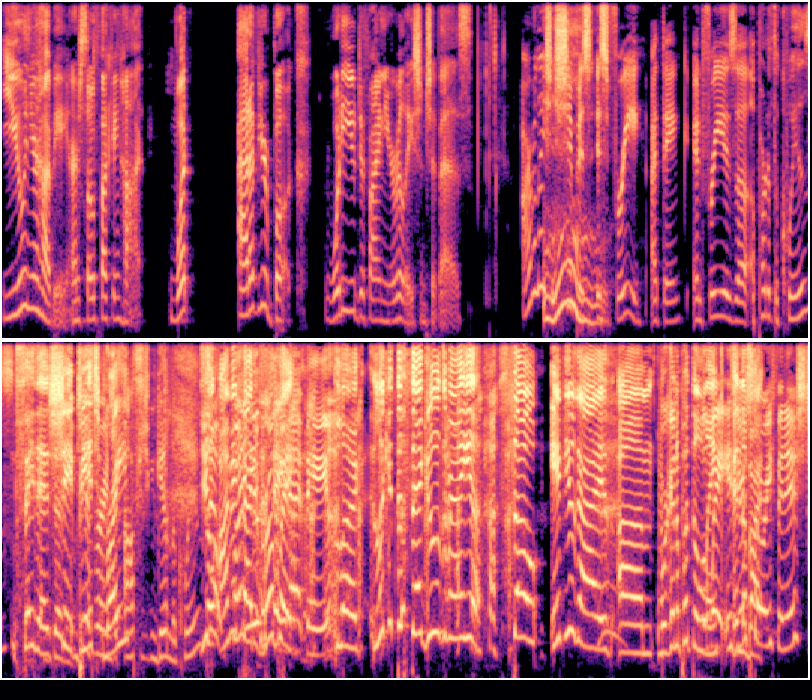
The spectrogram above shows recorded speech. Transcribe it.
You and your hubby are so fucking hot. What out of your book? What do you define your relationship as? Our relationship is, is free, I think, and free is a, a part of the quiz. Say that The shit, bitch, right? Options you can get on the quiz. so I'm funny excited. Real quick, that, babe. Look, look at the sagoos around here. So if you guys, um, we're gonna put the But link wait, is in your the bio. story finished?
